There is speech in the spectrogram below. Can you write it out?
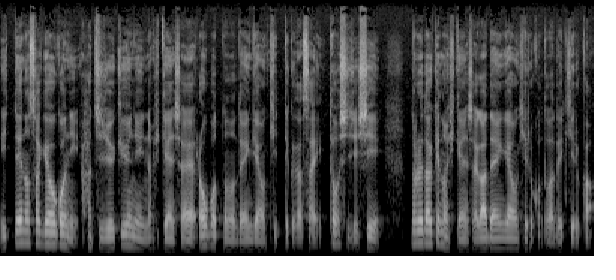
一定の作業後に89人の被験者へロボットの電源を切ってくださいと指示しどれだけの被験者が電源を切ることができるか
